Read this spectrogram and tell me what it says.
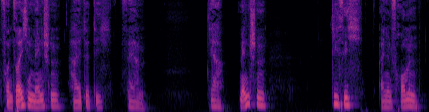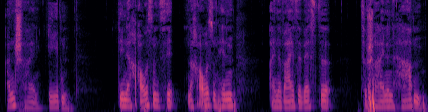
Von solchen Menschen halte dich fern. Ja, Menschen, die sich einen frommen Anschein geben, die nach außen, nach außen hin eine weiße Weste zu scheinen haben.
